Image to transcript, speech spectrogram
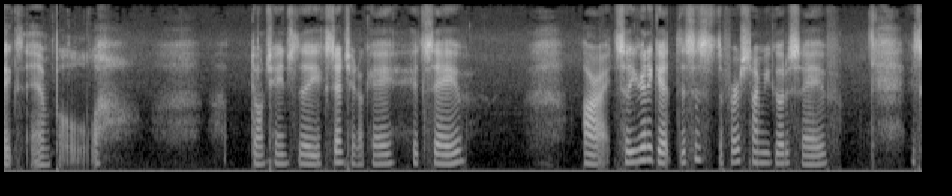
Example. Don't change the extension, okay? Hit save. Alright, so you're going to get, this is the first time you go to save. It's,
